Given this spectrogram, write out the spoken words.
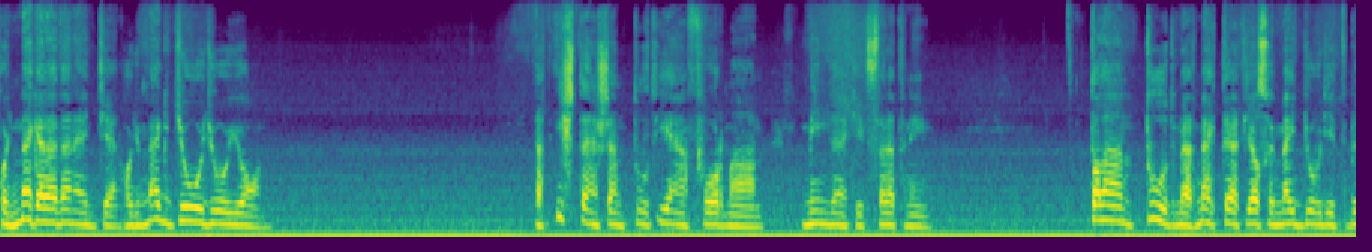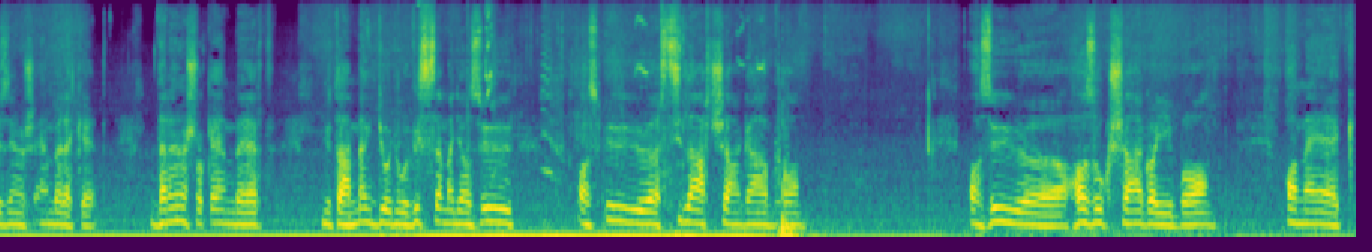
hogy megelevenedjen, hogy meggyógyuljon. Tehát Isten sem tud ilyen formán mindenkit szeretni. Talán tud, mert megteheti azt, hogy meggyógyít bizonyos embereket, de nagyon sok embert, miután meggyógyul, visszamegy az ő, az ő szilárdságába, az ő hazugságaiba, amelyek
